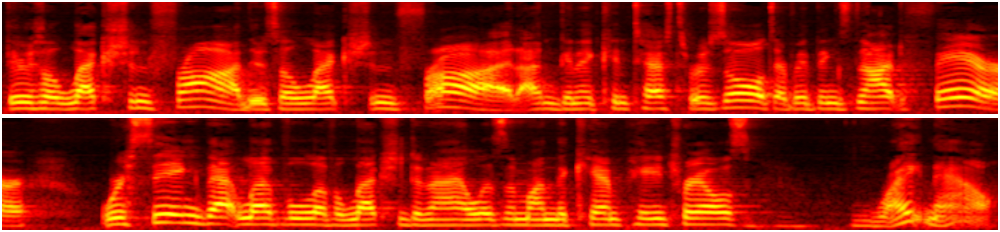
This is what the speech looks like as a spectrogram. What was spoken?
there's election fraud, there's election fraud, I'm going to contest the results, everything's not fair. We're seeing that level of election denialism on the campaign trails right now.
